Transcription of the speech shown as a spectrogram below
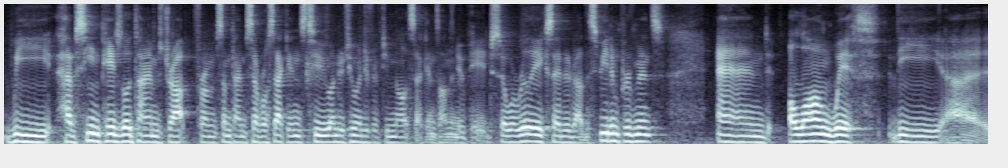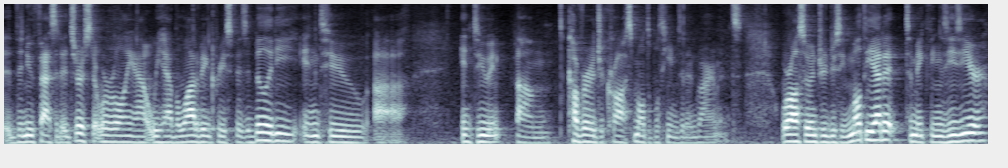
we have seen page load times drop from sometimes several seconds to under 250 milliseconds on the new page. So we're really excited about the speed improvements. And along with the, uh, the new faceted search that we're rolling out, we have a lot of increased visibility into, uh, into um, coverage across multiple teams and environments. We're also introducing multi-edit to make things easier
